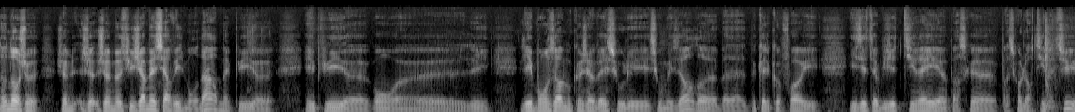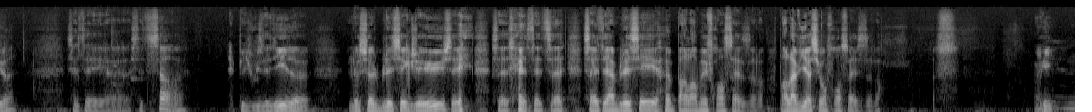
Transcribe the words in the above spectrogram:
Non, non, je je, je, je me suis jamais servi de mon arme. Et puis, euh, et puis euh, bon, euh, les, les bons hommes que j'avais sous, sous mes ordres, ben, quelquefois, ils, ils étaient obligés de tirer parce que parce qu'on leur tirait dessus. hein. C'était c'était ça. hein. Et puis, je vous ai dit, le, seul blessé que j'ai eu, c'est ça a été un blessé par l'armée française, par l'aviation française. alors. Oui. Euh,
